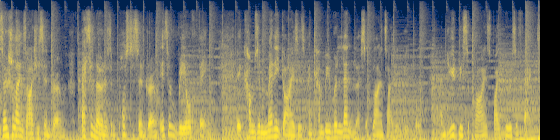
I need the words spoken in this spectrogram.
Social anxiety syndrome, better known as imposter syndrome, is a real thing. It comes in many guises and can be relentless at blindsiding people, and you'd be surprised by who it affects.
